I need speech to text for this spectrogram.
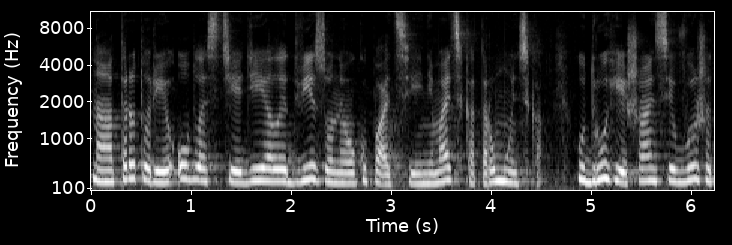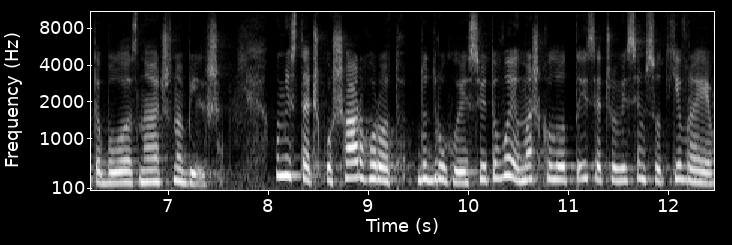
На території області діяли дві зони окупації німецька та румунська. У другій шансів вижити було значно більше. У містечку Шаргород до Другої світової мешкало 1800 євреїв.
